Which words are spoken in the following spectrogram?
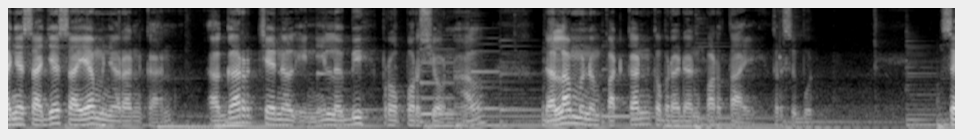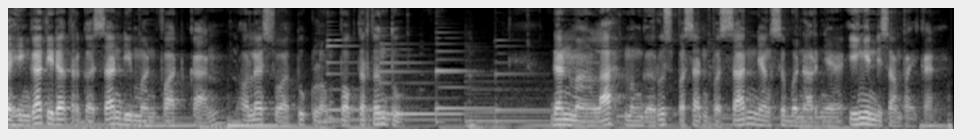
Hanya saja saya menyarankan agar channel ini lebih proporsional dalam menempatkan keberadaan partai tersebut. Sehingga tidak terkesan dimanfaatkan oleh suatu kelompok tertentu. dan malah menggerus pesan-pesan yang sebenarnya ingin disampaikan.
